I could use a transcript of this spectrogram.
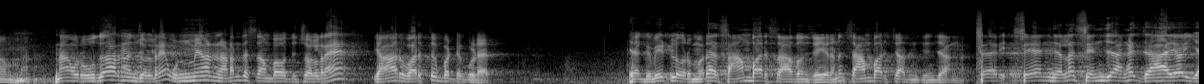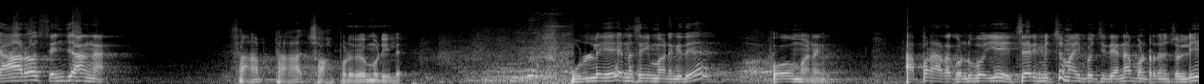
ஆமாம் நான் ஒரு உதாரணம் சொல்கிறேன் உண்மையாக நடந்த சம்பவத்தை சொல்கிறேன் யாரும் வருத்தப்பட்டு கூடாது. வீட்டில் ஒரு முறை சாம்பார் சாதம் செய்கிறேன்னு சாம்பார் சாதம் செஞ்சாங்க. சரி செஞ்செல்லாம் செஞ்சாங்க. ஜாயோ யாரோ செஞ்சாங்க. சாப்பிட்டா சாப்பிடவே முடியல. உள்ளேயே என்ன செய்ய மாட்டேங்குது? போக மாட்டேங்குது. அப்புறம் அதை கொண்டு போய் சரி மிச்சமாகி போச்சு இது என்ன பண்ணுறதுன்னு சொல்லி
